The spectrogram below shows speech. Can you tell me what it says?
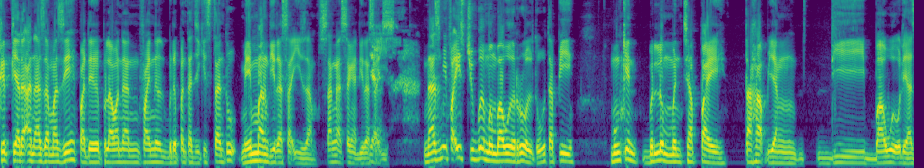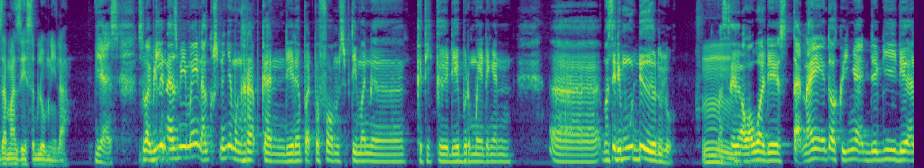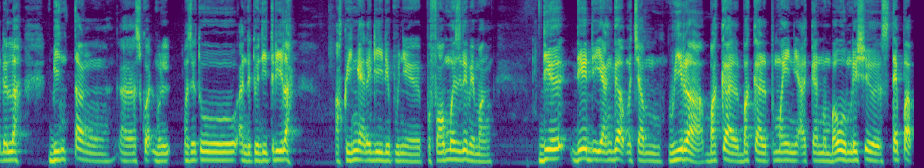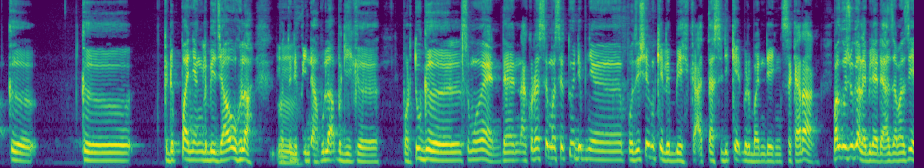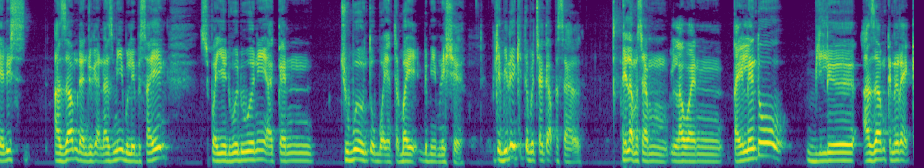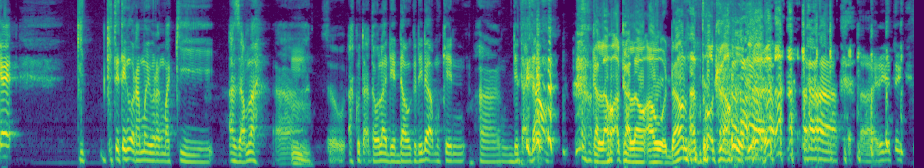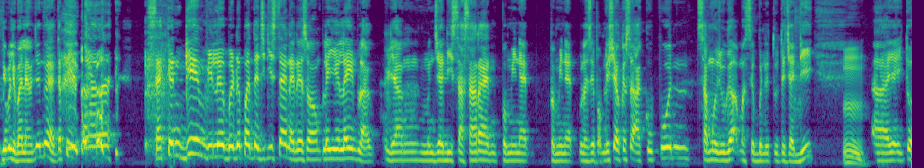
Ketiadaan Azam Aziz Pada perlawanan final Berdepan Tajikistan tu Memang dirasai Zam. Sangat-sangat dirasai. Yes. Nazmi Faiz cuba membawa role tu Tapi Mungkin belum mencapai Tahap yang Dibawa oleh Azam Aziz sebelum ni lah Yes. Sebab bila Nazmi main, aku sebenarnya mengharapkan dia dapat perform seperti mana ketika dia bermain dengan uh, masa dia muda dulu. Hmm. Masa awal-awal dia start naik tu aku ingat lagi dia adalah bintang uh, squad masa tu under 23 lah. Aku ingat lagi dia punya performance dia memang dia dia dianggap macam wira bakal bakal pemain yang akan membawa Malaysia step up ke ke ke depan yang lebih jauh lah. Lepas tu hmm. dia pindah pula pergi ke Portugal semua kan dan aku rasa masa tu dia punya position mungkin lebih ke atas sedikit berbanding sekarang bagus jugalah bila ada Azam Aziz at least Azam dan juga Nazmi boleh bersaing supaya dua-dua ni akan cuba untuk buat yang terbaik demi Malaysia okay, bila kita bercakap pasal Yelah macam lawan Thailand tu bila Azam kena red card kita tengok ramai orang maki Azam lah uh, hmm. So aku tak tahulah dia down ke tidak. Mungkin uh, dia tak down. Kalau kalau out down lantok ke out uh, dia kata dia boleh balas macam tu kan. Tapi uh, second game bila berdepan Tajikistan ada seorang player lain pula yang menjadi sasaran peminat peminat bola sepak Malaysia. Aku rasa aku pun sama juga masa benda tu terjadi. Hmm. uh, iaitu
